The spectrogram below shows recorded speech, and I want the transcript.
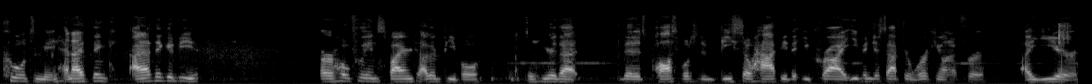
cool to me, and I think I think it'd be or hopefully inspiring to other people to hear that that it's possible to be so happy that you cry even just after working on it for a year.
